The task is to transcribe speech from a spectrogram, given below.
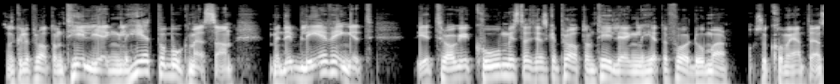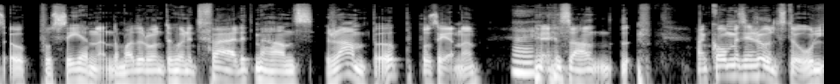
som skulle prata om tillgänglighet på Bokmässan. Men det blev inget. Det är tragikomiskt att jag ska prata om tillgänglighet och fördomar och så kommer jag inte ens upp på scenen. De hade då inte hunnit färdigt med hans ramp upp på scenen. Nej. Så han, Han kom med sin rullstol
